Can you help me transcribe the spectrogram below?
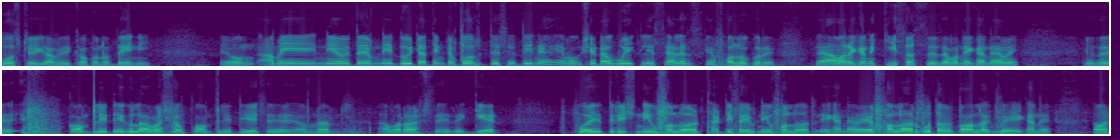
পোস্ট আমি কখনো দেইনি। এবং আমি নিয়মিত এমনি দুইটা, তিনটা পোস্ট দিয়েছি দিনে এবং সেটা উইকলি চ্যালেঞ্জকে ফলো করে। আমার এখানে কিস আসছে যেমন এখানে আমি যে কমপ্লিট এগুলো আমার সব কমপ্লিট এসে আপনার আবার আসছে এই যে গেট পঁয়ত্রিশ new follower thirty five new follower এখানে আমি ফলোয়ার প্রথমে পাওয়া লাগবে। এখানে আমার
